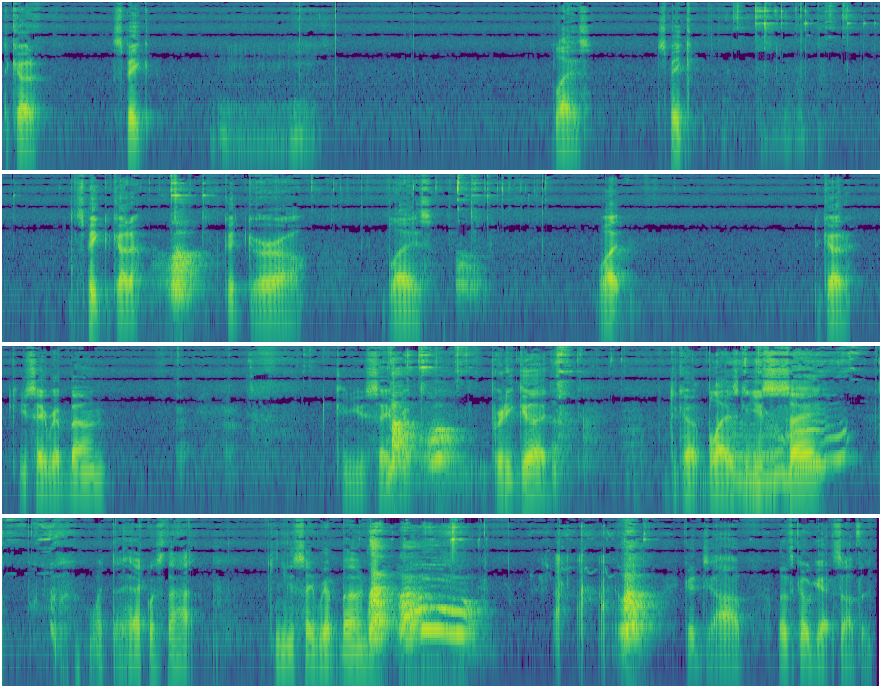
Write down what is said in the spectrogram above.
Dakota, speak. Blaze, speak. Speak, Dakota. Good girl. Blaze. What? Dakota, can you say rib bone? Can you say rib? Pretty good. Dakota, Blaze, can you say? What the heck was that? Can you say rib bone? Good job. Let's go get something.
